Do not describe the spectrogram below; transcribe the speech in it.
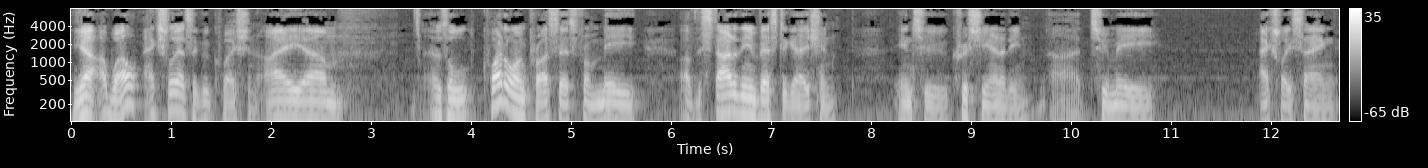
Yeah, well, actually, that's a good question. I um, it was a, quite a long process from me of the start of the investigation into Christianity uh, to me actually saying,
